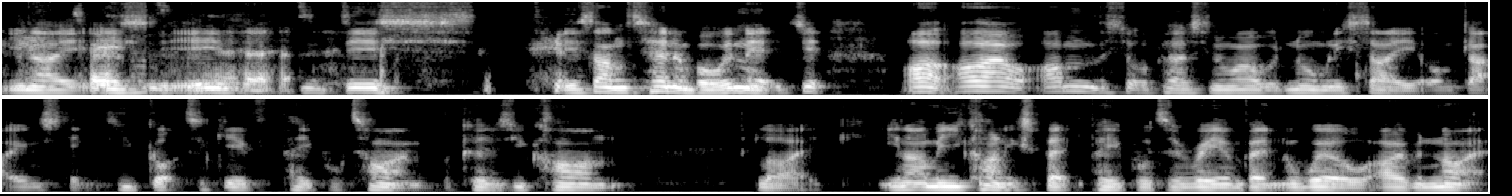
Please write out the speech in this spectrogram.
You know, he's, he's, Yeah. this it's untenable, isn't it? I, I, I'm the sort of person who I would normally say on gut instinct, you've got to give people time because you can't, like, you know, what I mean, you can't expect people to reinvent the wheel overnight.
